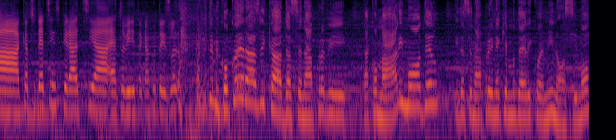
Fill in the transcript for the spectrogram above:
A kad su deca inspiracija, eto vidite kako to izgleda. Kažite mi, koliko je razlika da se napravi tako mali model i da se napravi neke modeli koje mi nosimo,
